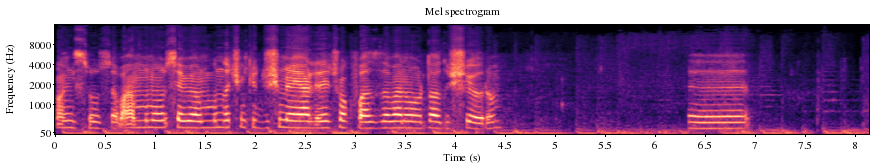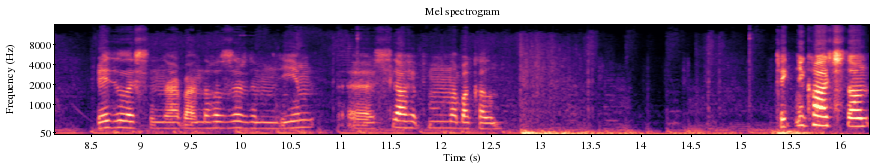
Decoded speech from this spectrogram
Hangisi olsa ben bunu seviyorum. Bunda çünkü düşme yerleri çok fazla. Ben orada düşüyorum. Ee, ready'lesinler ben de hazırdım diyeyim. Ee, silah yapımına bakalım. Teknik açıdan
